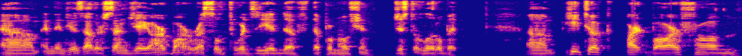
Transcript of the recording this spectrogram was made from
Um, and then his other son, J.R. Barr, wrestled towards the end of the promotion just a little bit. Um, he took Art Barr from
